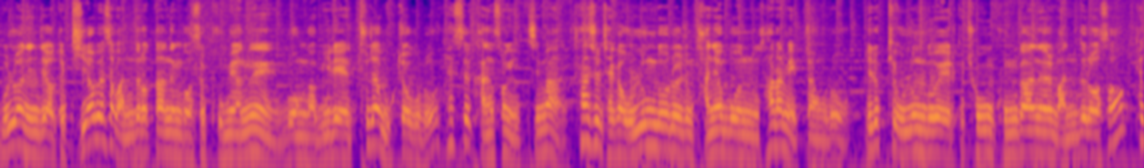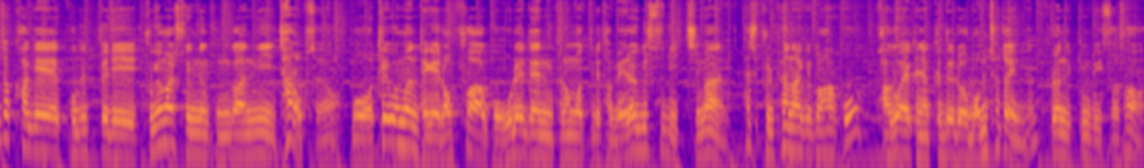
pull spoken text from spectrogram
물론 이제 어떤 기업에서 만들었다는 것을 보면은 무언가 미래의 투자 목적으로 했을 가능성이 있지만 사실 제가 울릉도를 좀 다녀본 사람의 입장으로 이렇게 울릉도에 이렇게 좋은 공간을 만들어서 쾌적하게 고객들이 구경할 수 있는 공간이 잘 없어요. 뭐 어떻게 보면 되게 러프하고 오래된 그런 것들이 더 매력일 수도 있지만 사실 불편하기도 하고 과거에 그냥 그대로 멈춰져 있는 그런 느낌도 있어서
